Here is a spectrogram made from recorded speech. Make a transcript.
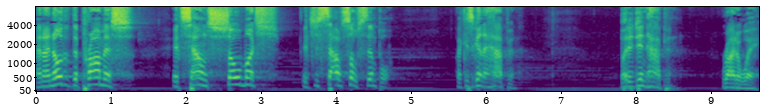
And I know that the promise, it sounds so much, it just sounds so simple, like it's gonna happen. But it didn't happen right away.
